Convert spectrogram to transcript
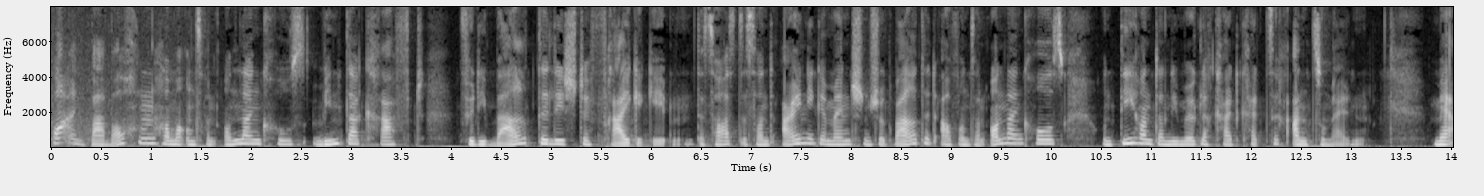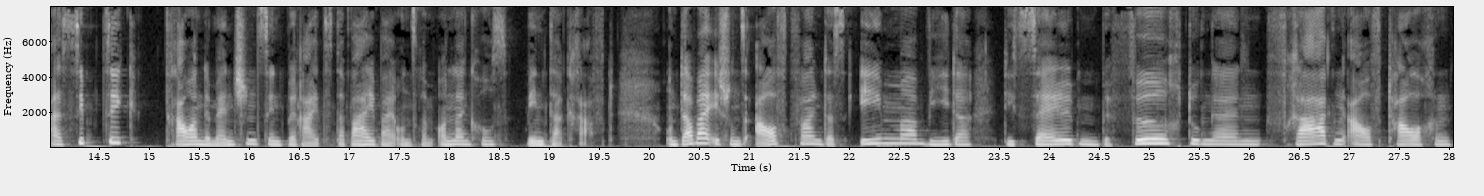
Vor ein paar Wochen haben wir unseren Online-Kurs Winterkraft für die Warteliste freigegeben. Das heißt, es haben einige Menschen schon gewartet auf unseren Online-Kurs und die haben dann die Möglichkeit gehabt, sich anzumelden. Mehr als 70 trauernde Menschen sind bereits dabei bei unserem Online-Kurs Winterkraft. Und dabei ist uns aufgefallen, dass immer wieder dieselben Befürchtungen, Fragen auftauchen,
